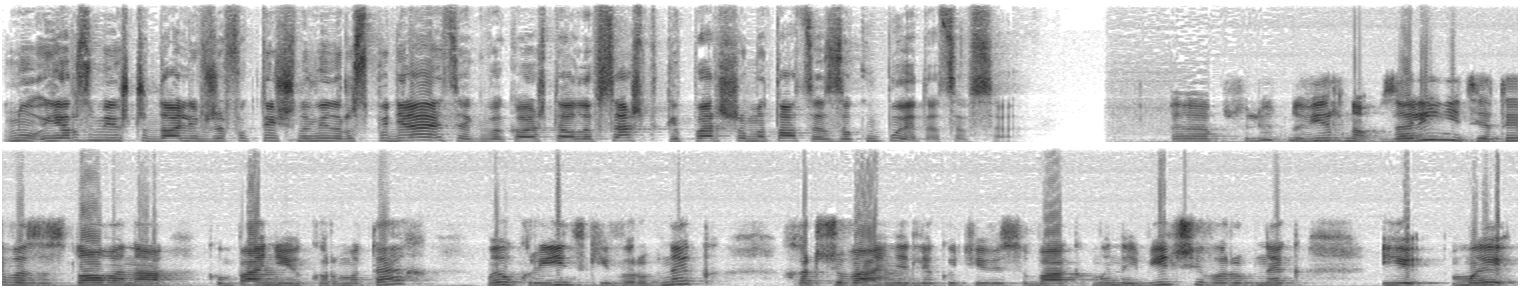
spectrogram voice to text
Ну я розумію, що далі вже фактично він розподіляється, як ви кажете, але все ж таки перша мета це закупити це все. Е, Абсолютно вірно. Взагалі ініціатива заснована компанією Кормотех. Ми український виробник харчування для котів і собак. Ми найбільший виробник, і ми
